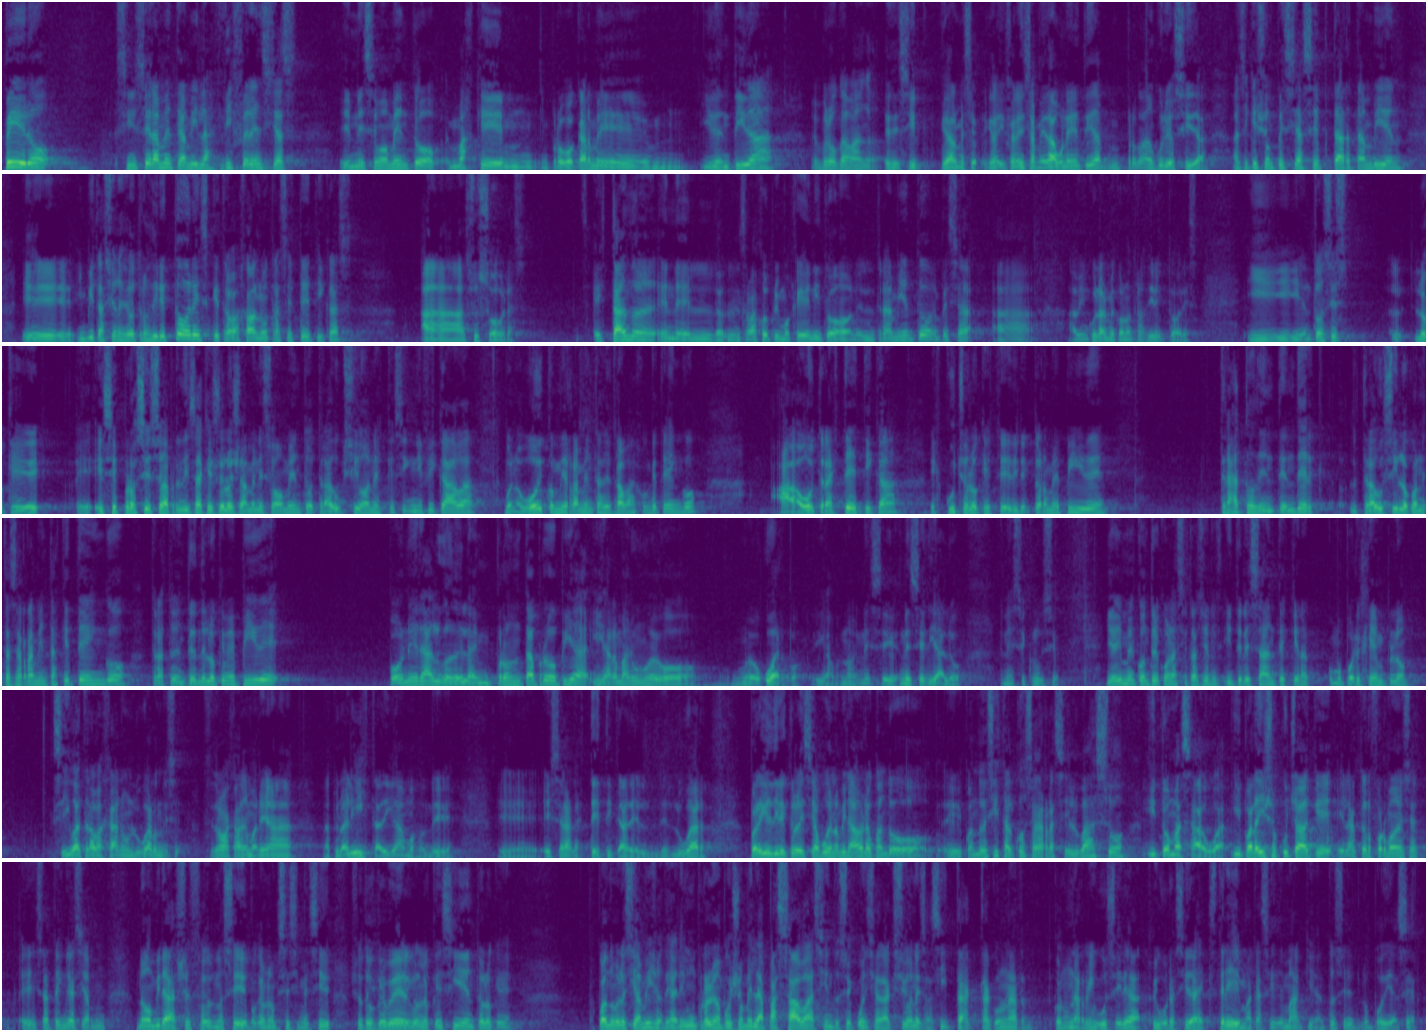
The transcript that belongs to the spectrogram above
Pero, sinceramente, a mí las diferencias en ese momento, más que mm, provocarme mm, identidad, me provocaban, es decir, que la diferencia me daba una identidad, me provocaban curiosidad. Así que yo empecé a aceptar también eh, invitaciones de otros directores que trabajaban en otras estéticas a sus obras. Estando en el, trabajo del primogénito, en el entrenamiento, empecé a, vincularme con otros directores. Y entonces, lo que eh, ese proceso de aprendizaje yo lo llamé en ese momento traducciones, que significaba, bueno, voy con mis herramientas de trabajo que tengo a otra estética, escucho lo que este director me pide, trato de entender traducirlo con estas herramientas que tengo, trato de entender lo que me pide, poner algo de la impronta propia y armar un nuevo, un nuevo cuerpo, digamos, ¿no? en, ese, en ese diálogo, en ese cruce. Y ahí me encontré con las situaciones interesantes, que eran como, por ejemplo, se iba a trabajar en un lugar donde se, trabajaba de manera naturalista, digamos, donde eh, esa era la estética del, lugar, por ahí el director le decía, bueno, mira, ahora cuando, eh, cuando decís tal cosa, agarras el vaso y tomas agua. Y por ahí yo escuchaba que el actor formado en esa, técnica decía, mm, no, mira, yo no sé, porque no sé si me sirve, yo tengo que ver con lo que siento, lo que... Cuando me lo decía a mí, yo no tenía ningún problema, porque yo me la pasaba haciendo secuencias de acciones así, tac, tac, con una, con una rigurosidad, rigurosidad extrema, casi de máquina. Entonces lo podía hacer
